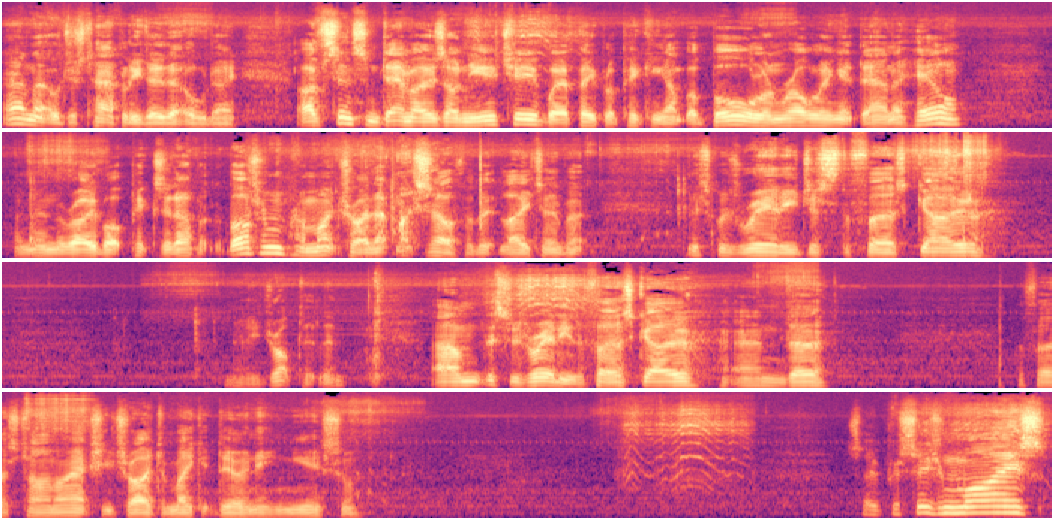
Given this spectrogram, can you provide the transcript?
and that will just happily do that all day. I've seen some demos on YouTube where people are picking up a ball and rolling it down a hill and then the robot picks it up at the bottom. I might try that myself a bit later but this was really just the first go. Nearly dropped it then. Um, this was really the first go and uh, the first time I actually tried to make it do anything useful. So precision wise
